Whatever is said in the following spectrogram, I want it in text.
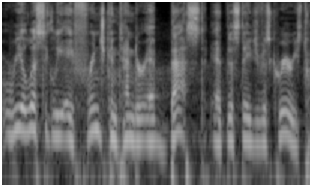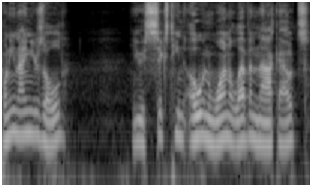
realistically a fringe contender at best at this stage of his career. He's 29 years old. He was 16 0 1, 11 knockouts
